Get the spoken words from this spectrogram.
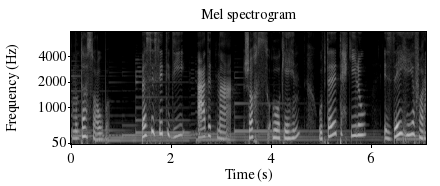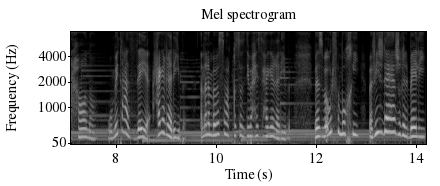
في منتهى الصعوبة. بس الست دي قعدت مع شخص هو كاهن وابتدت تحكي له إزاي هي فرحانة ومتعزية حاجة غريبة. أنا لما بسمع القصص دي بحس حاجة غريبة. بس بقول في مخي مفيش داعي أشغل بالي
